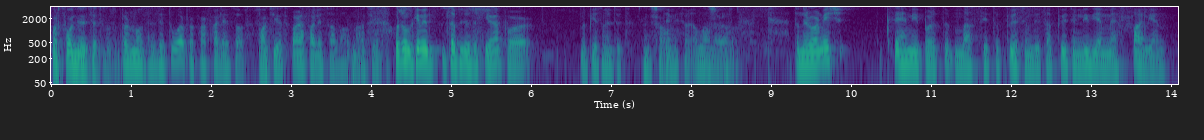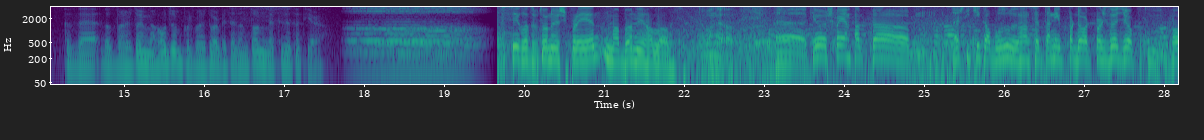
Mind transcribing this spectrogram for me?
për të falë një tjetër. Për mos hezituar për të falë për hir të Zotit. Patjetër. Barakallah. Patjetër. Hoxhë do kemi disa pyetje të tjera, por në pjesën e dytë. Inshallah. Allahu të nderoftë. Të nderuar miq, kthehemi përsëri mbasi të pyesim disa pyetje në lidhje me faljen Dhe do të vazhdojmë me Hoxhën për të vazhduar bisedën tonë me pyetje të tjera. Si e konceptoni shprehjen ma bëni halal? Ma bëni halal. Kjo shprehje në fakt është një çikë abuzu, sepse tani përdohet për çdo gjë, po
